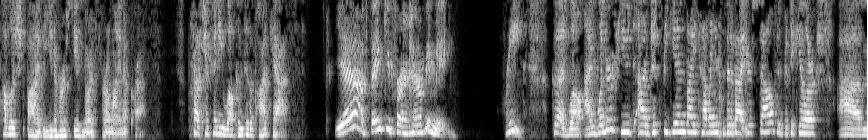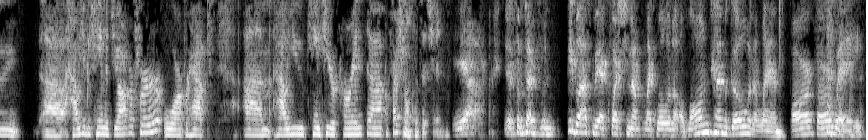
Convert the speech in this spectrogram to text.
published by the University of North Carolina Press. Professor Finney, welcome to the podcast. Yeah, thank you for having me. Great. Good. Well, I wonder if you'd uh, just begin by telling us a bit about yourself, in particular, um, uh, how you became a geographer, or perhaps um, how you came to your current uh, professional position. Yeah. You know, sometimes when people ask me that question, I'm like, well, in a, a long time ago in a land far, far away,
